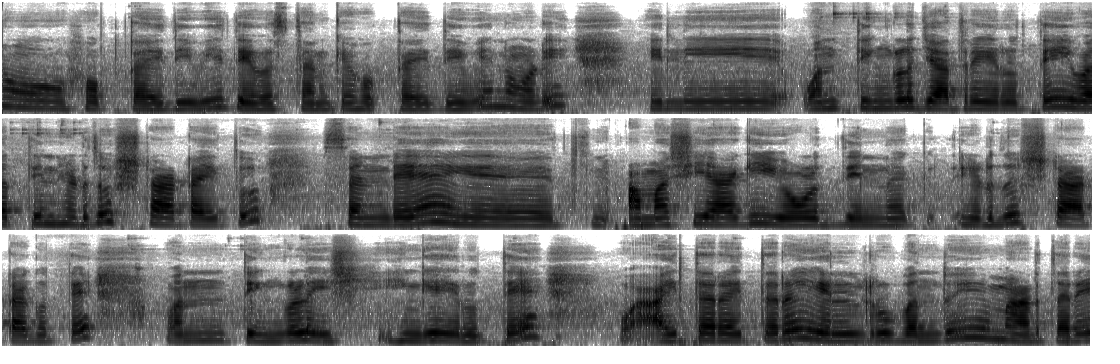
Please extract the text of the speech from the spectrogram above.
ನಾವು ಹೋಗ್ತಾ ಇದ್ದೀವಿ, ದೇವಸ್ಥಾನಕ್ಕೆ ಹೋಗ್ತಾ ಇದ್ದೀವಿ. ನೋಡಿ ಇಲ್ಲಿ ಒಂದು ತಿಂಗಳು ಜಾತ್ರೆ ಇರುತ್ತೆ. ಇವತ್ತಿನ ಹಿಡಿದು ಸ್ಟಾರ್ಟ್ ಆಯಿತು. ಸಂಡೇ ಅಮಾವಾಸ್ಯೆಯಾಗಿ ಏಳು ದಿನಕ್ಕೆ ಹಿಡಿದು ಸ್ಟಾರ್ಟ್ ಆಗುತ್ತೆ. ಒಂದು ತಿಂಗಳು ಇಶ್, ಹೀಗೆ ಇರುತ್ತೆ. ಐತಾರು ಐತರೆ ಎಲ್ಲರೂ ಬಂದು ಮಾಡ್ತಾರೆ.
